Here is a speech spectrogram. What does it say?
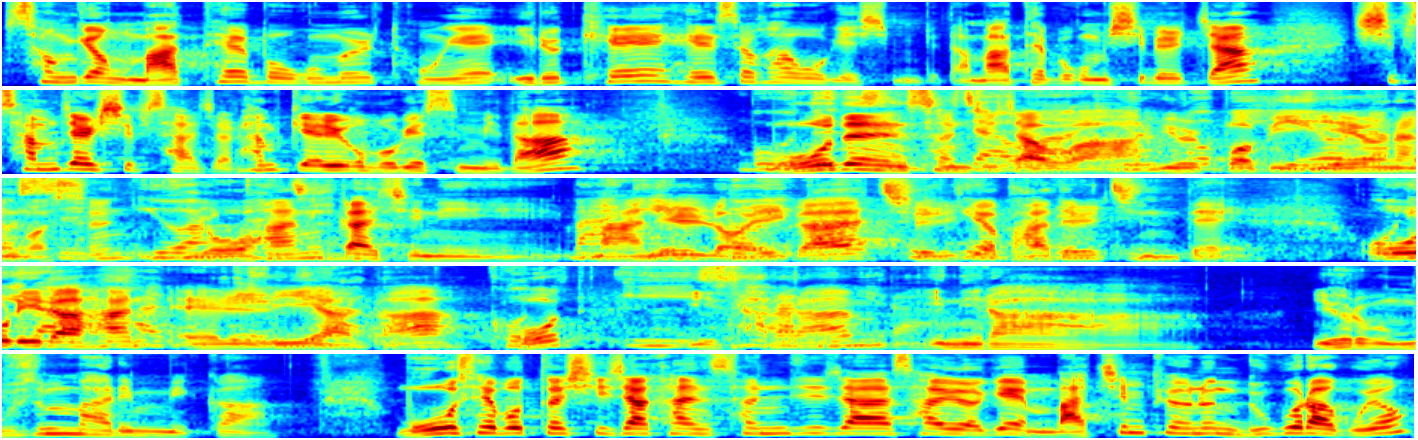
성경 마태복음을 통해 이렇게 해석하고 계십니다. 마태복음 11장 13절 14절 함께 읽어 보겠습니다. 모든 선지자와 율법이 예언한 것은 요한까지니 만일 너희가 즐겨 받을진대 오리라 한 엘리야가 곧 이 사람이니라. 여러분 무슨 말입니까? 모세부터 시작한 선지자 사역의 마침표는 누구라고요?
